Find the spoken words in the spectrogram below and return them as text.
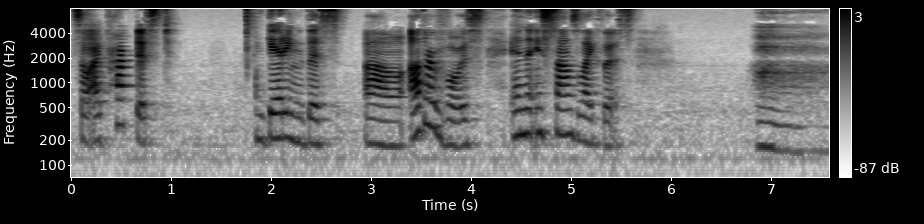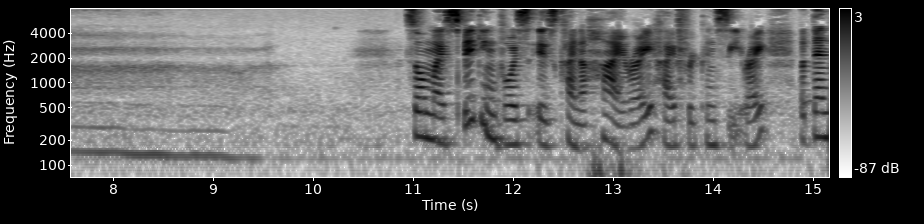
So I practiced getting this uh, other voice, and it sounds like this. So my speaking voice is kind of high, right? High frequency, right? But then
